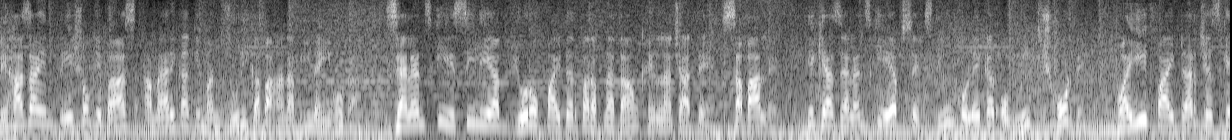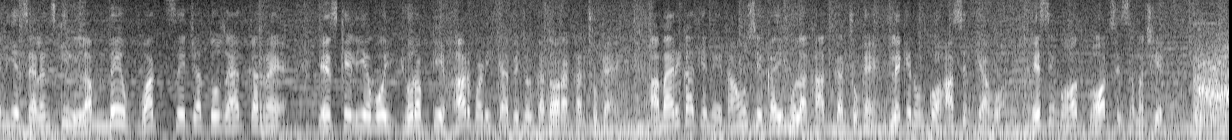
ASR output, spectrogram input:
लिहाजा इन देशों के पास अमेरिका की मंजूरी का बहाना भी नहीं होगा। जेलेंस्की इसीलिए अब यूरो फाइटर पर अपना दांव खेलना चाहते हैं। सवाल है कि क्या जेलेंस्की एफ़ सिक्सटीन को लेकर उम्मीद छोड़ दें? वही फाइटर जिसके लिए जेलेंस्की लंबे वक्त से जद्दोजहद कर रहे हैं। इसके लिए वो यूरोप की हर बड़ी कैपिटल का दौरा कर चुके हैं। अमेरिका के नेताओं से कई मुलाकात कर चुके हैं, लेकिन उनको हासिल क्या हुआ? इसे बहुत गौर से समझिएगा।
